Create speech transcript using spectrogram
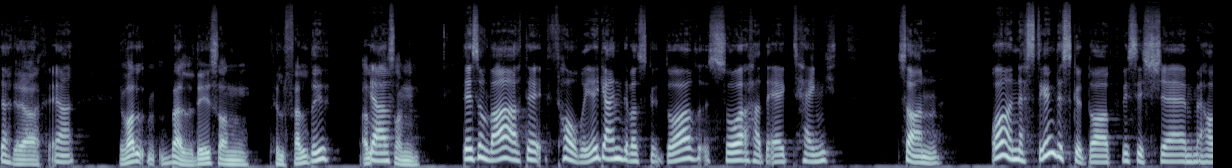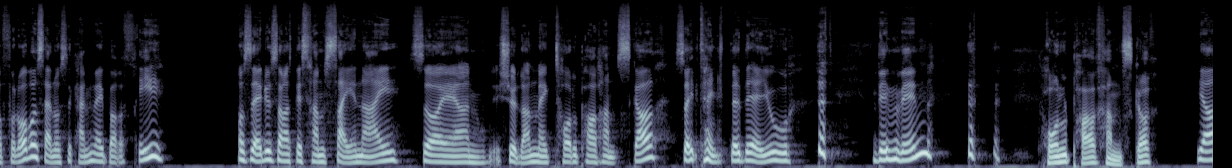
Ja. ja. Det var veldig sånn tilfeldig. Eller Ja. sånn Det som var at det, forrige gang det var skuddår, så hadde jeg tenkt sånn Å, neste gang det er skuddår, hvis ikke vi har forlovelse ennå, så kan jo jeg bare fri. Og så er det jo sånn at hvis han sier nei, så er han, skylder han meg tolv par hansker. Så jeg tenkte det er jo vinn-vinn. Tolv par hansker. Ja,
